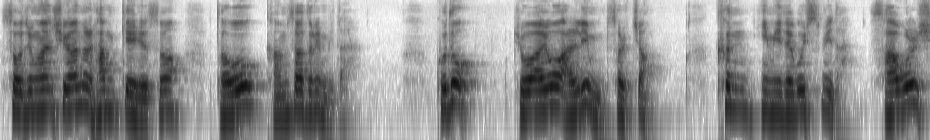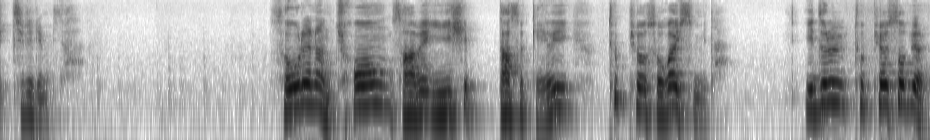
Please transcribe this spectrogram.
소중한 시간을 함께해서 더욱 감사드립니다. 구독, 좋아요, 알림 설정 큰 힘이 되고 있습니다. 4월 17일입니다. 서울에는 총 425개의 투표소가 있습니다. 이들 투표소별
